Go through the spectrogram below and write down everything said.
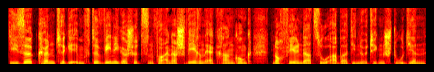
Diese könnte Geimpfte weniger schützen vor einer schweren Erkrankung, noch fehlen dazu aber die nötigen Studien.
